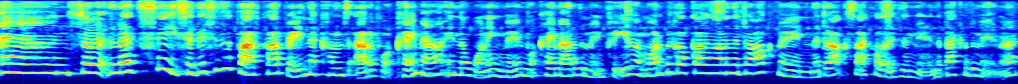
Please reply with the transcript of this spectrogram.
And so, let's see. So, this is a five card reading that comes out of what came out in the waning moon, what came out of the moon for you, and what have we got going on in the dark moon? The dark cycle is the moon, in the back of the moon, right?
